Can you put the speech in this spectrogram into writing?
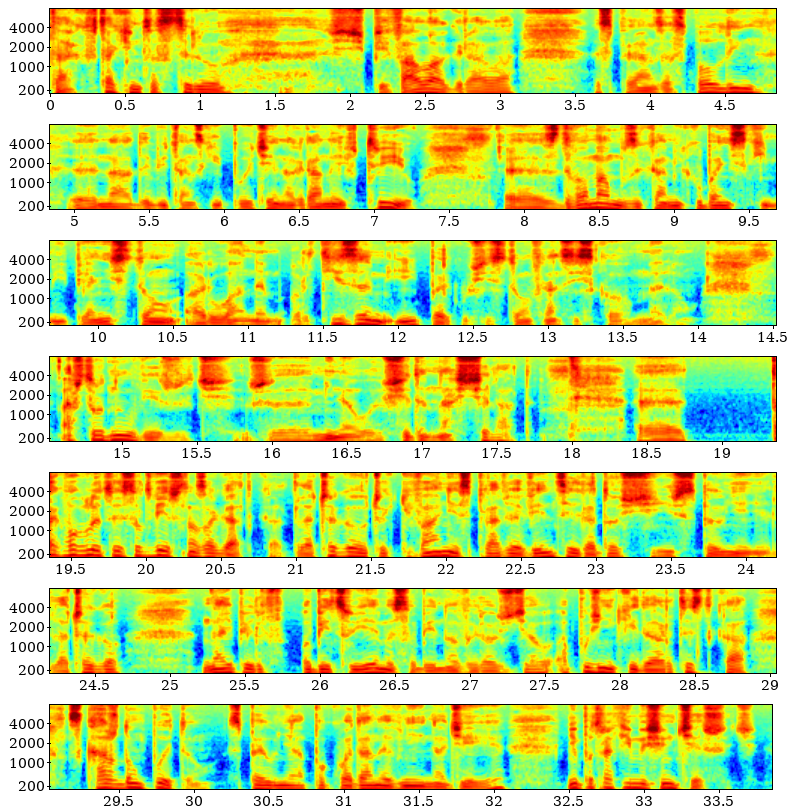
Tak, w takim to stylu e, śpiewała, grała Esperanza Spalding e, na debiutanckiej płycie nagranej w triu e, z dwoma muzykami kubańskimi, pianistą Aruanem Ortizem i perkusistą Francisco Melą. Aż trudno uwierzyć, że minęło 17 lat. Tak w ogóle to jest odwieczna zagadka. Dlaczego oczekiwanie sprawia więcej radości niż spełnienie? Dlaczego najpierw obiecujemy sobie nowy rozdział, a później, kiedy artystka z każdą płytą spełnia pokładane w niej nadzieje, nie potrafimy się cieszyć?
